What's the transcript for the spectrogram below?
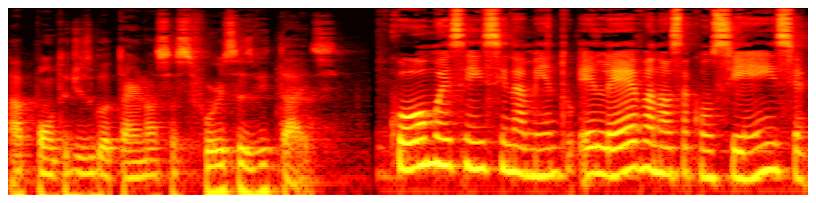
a ponto de esgotar nossas forças vitais. Como esse ensinamento eleva a nossa consciência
